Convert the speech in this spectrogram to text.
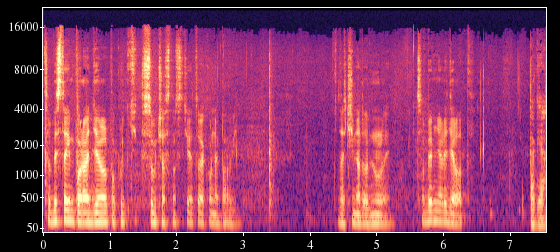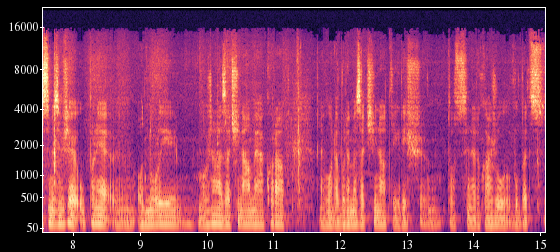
Co byste jim poradil, pokud v současnosti je to jako nebaví? Začínat od nuly. Co by měli dělat? Tak já si myslím, že úplně eh, od nuly možná nezačínáme akorát, nebo nebudeme začínat, i když eh, to si nedokážu vůbec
